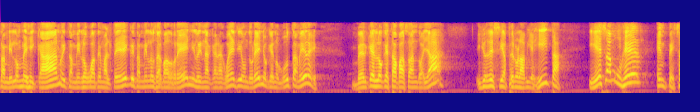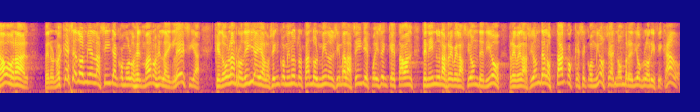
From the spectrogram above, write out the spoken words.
también los mexicanos, y también los guatemaltecos, y también los salvadoreños, y los nicaragüenses y hondureños, que nos gusta, mire, ver qué es lo que está pasando allá. Y yo decía, pero la viejita, y esa mujer empezaba a orar, pero no es que se dormía en la silla como los hermanos en la iglesia, que doblan rodillas y a los cinco minutos están dormidos encima de la silla y después dicen que estaban teniendo una revelación de Dios, revelación de los tacos que se comió, sea el nombre de Dios glorificado.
